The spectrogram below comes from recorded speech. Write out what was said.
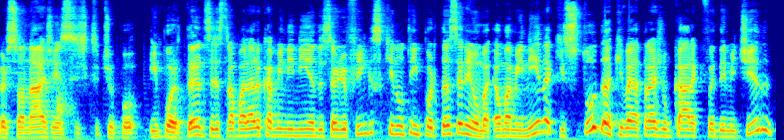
Personagens, tipo, importantes, eles trabalharam com a menininha do Stranger Things que não tem importância nenhuma. É uma menina que estuda, que vai atrás de um cara que foi demitido,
